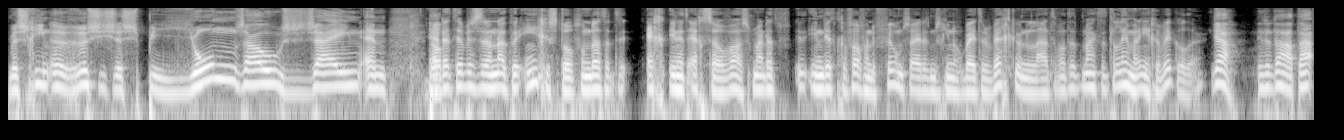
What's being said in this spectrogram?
misschien een Russische spion zou zijn. En Ja, dat, dat hebben ze dan ook weer ingestopt, omdat het echt in het echt zo was. Maar dat, in dit geval van de film zou je dat misschien nog beter weg kunnen laten, want het maakt het alleen maar ingewikkelder. ja, inderdaad. Nou,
